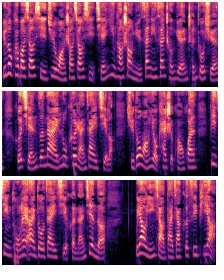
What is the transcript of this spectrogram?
娱乐快报消息，据网上消息，前硬糖少女三零三成员陈卓璇和前 The 奈陆柯燃在一起了，许多网友开始狂欢，毕竟同类爱豆在一起很难见的。不要影响大家磕 CP 啊！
